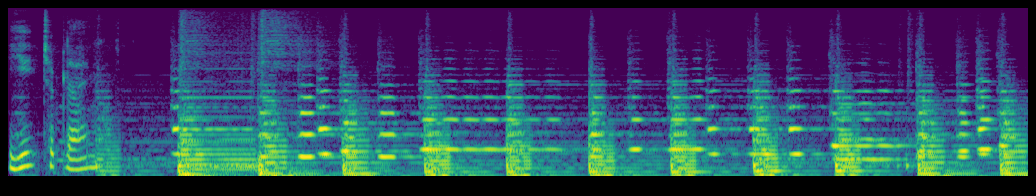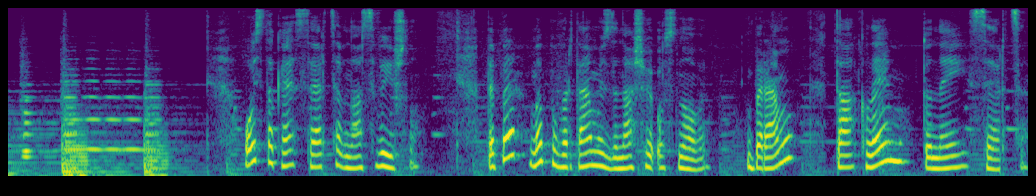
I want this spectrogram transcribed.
її чіпляємо. Ось таке серце в нас вийшло. Тепер ми повертаємось до нашої основи. Беремо та клеїмо до неї серце.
